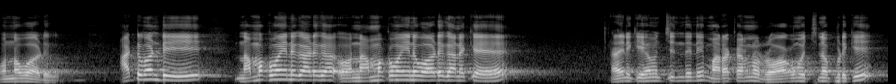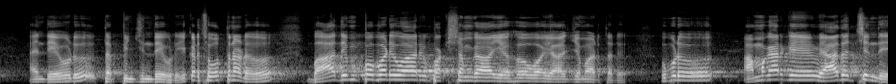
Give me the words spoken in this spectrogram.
ఉన్నవాడు. అటువంటి నమ్మకమైన గాడుగా నమ్మకమైన వాడు గనకే ఆయనకి ఏమొచ్చిందని? మరకరణ రోగం వచ్చినప్పటికీ ఆయన దేవుడు తప్పించిన దేవుడు. ఇక్కడ చూస్తున్నాడు బాధింపబడి వారి పక్షంగా యహోవా యాజ్యమాడతాడు ఇప్పుడు అమ్మగారికి వ్యాధి వచ్చింది.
